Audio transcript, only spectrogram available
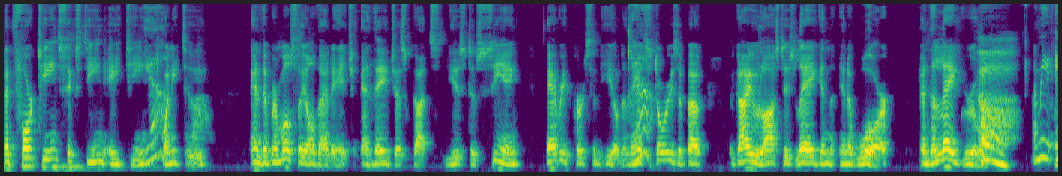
at 14, 16, 18, Yeah. 22. And they were mostly all that age. And mm-hmm. they just got used to seeing every person healed. And they Yeah. had stories about a guy who lost his leg in, in a war and the leg grew. oh, I mean, Wow.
